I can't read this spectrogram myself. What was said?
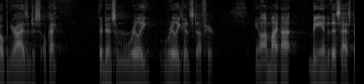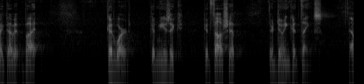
opened your eyes and just, okay, they're doing some really, really good stuff here. You know, I might not be into this aspect of it, but good word, good music, good fellowship. They're doing good things. Yeah.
